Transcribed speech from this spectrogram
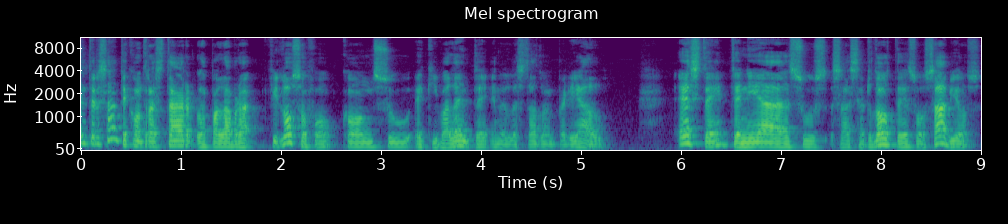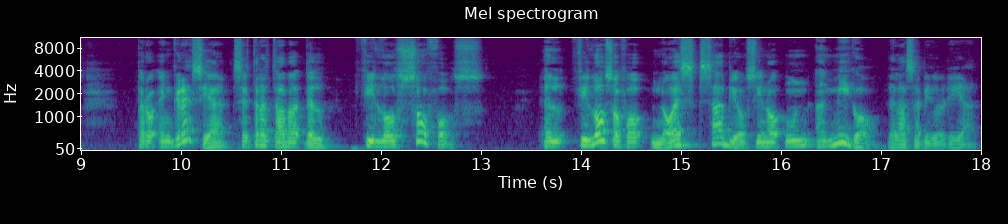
interesante contrastar la palabra filósofo con su equivalente en el Estado imperial. Este tenía sus sacerdotes o sabios, pero en Grecia se trataba del filósofos, el filósofo no es sabio, sino un amigo de la sabiduría.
